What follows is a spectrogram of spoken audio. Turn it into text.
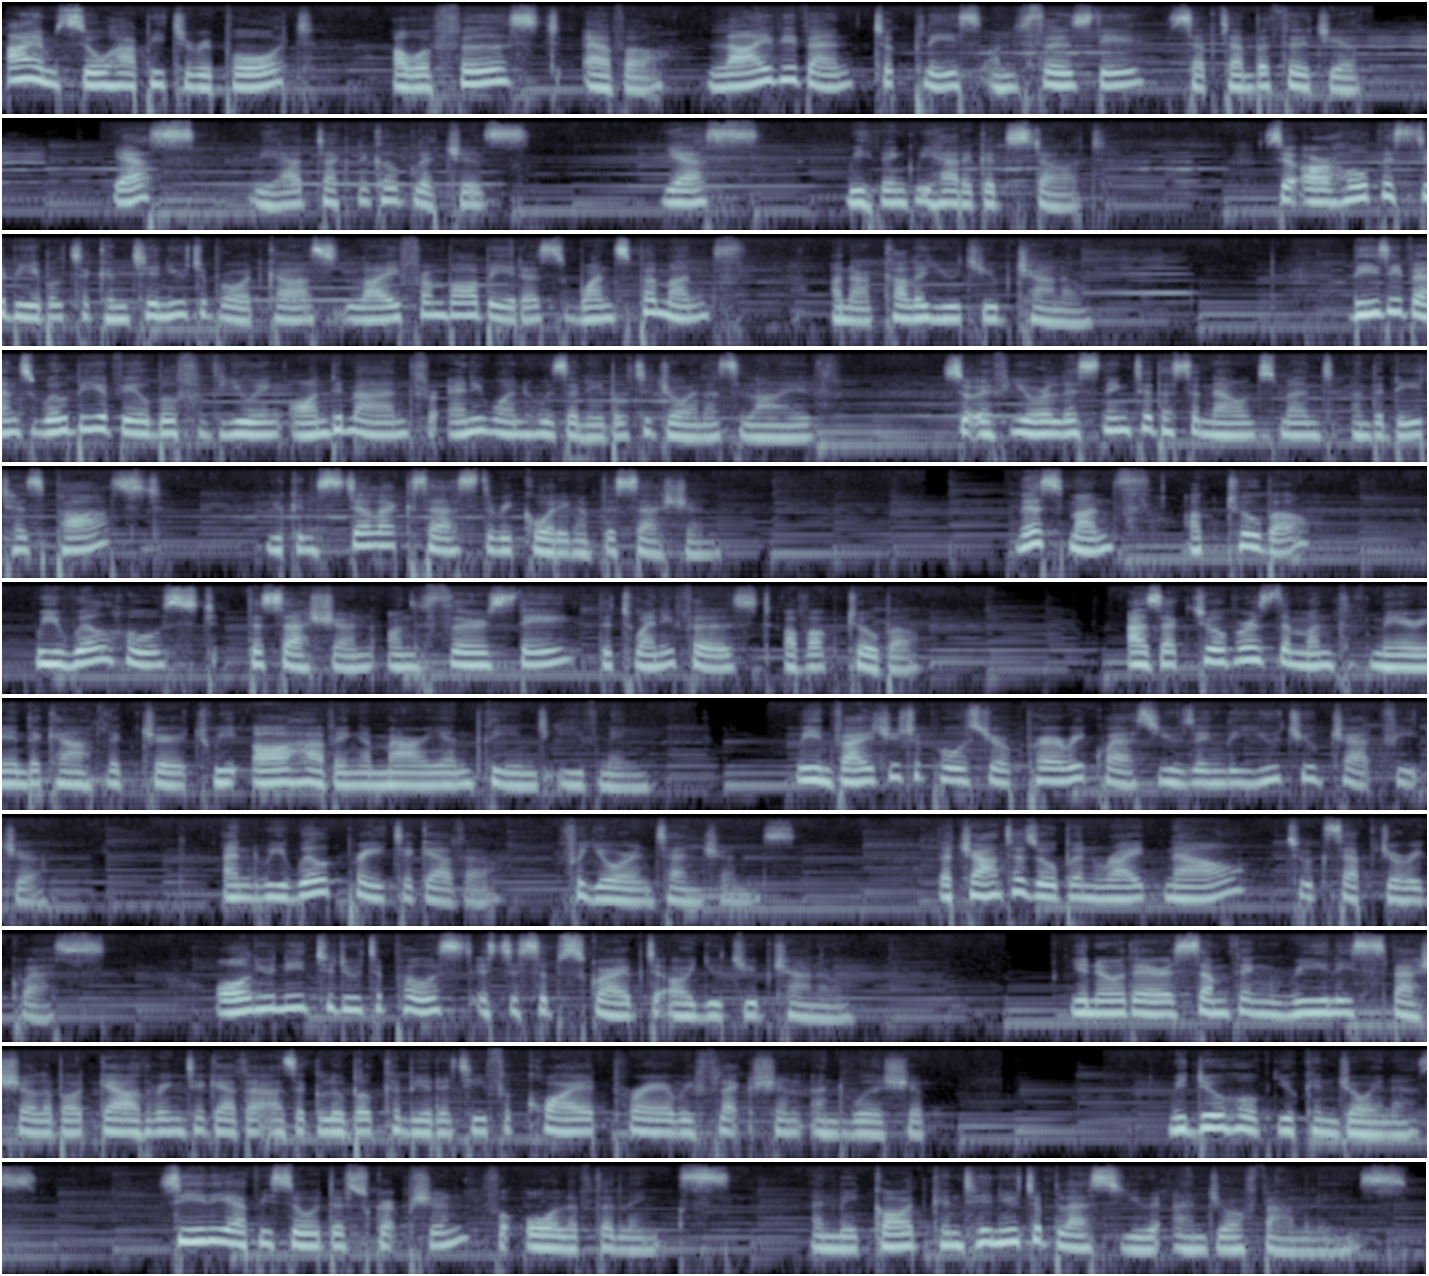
I am so happy to report our first ever live event took place on Thursday, September 30th. Yes, we had technical glitches. Yes, we think we had a good start. So, our hope is to be able to continue to broadcast live from Barbados once per month on our Color YouTube channel. These events will be available for viewing on demand for anyone who is unable to join us live. So, if you are listening to this announcement and the date has passed, you can still access the recording of the session. This month, October, we will host the session on Thursday, the 21st of October. As October is the month of Mary in the Catholic Church, we are having a Marian themed evening. We invite you to post your prayer requests using the YouTube chat feature, and we will pray together for your intentions. The chat is open right now to accept your requests. All you need to do to post is to subscribe to our YouTube channel. You know, there is something really special about gathering together as a global community for quiet prayer, reflection, and worship. We do hope you can join us. See the episode description for all of the links, and may God continue to bless you and your families.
